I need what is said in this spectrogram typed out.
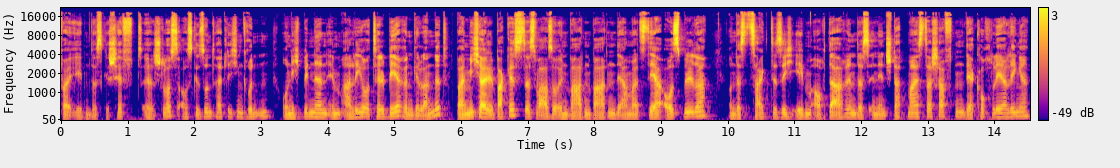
weil eben das Geschäft äh, schloss aus gesundheitlichen Gründen und ich bin dann im Allee Hotel Bären gelandet bei Michael Backes, das war so in Baden-Baden damals der Ausbilder und das zeigte sich eben auch darin, dass in den Stadtmeisterschaften der Kochlehrlinge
